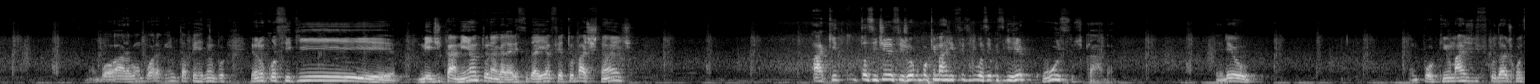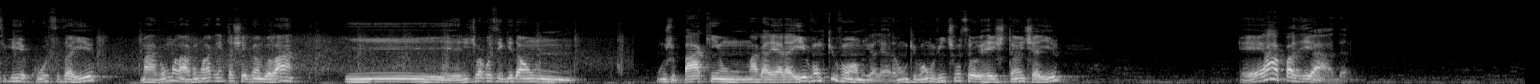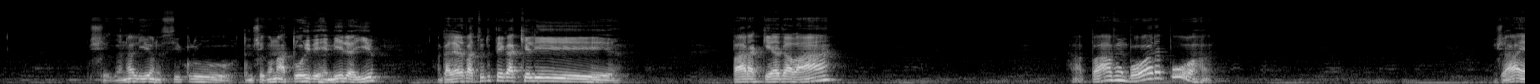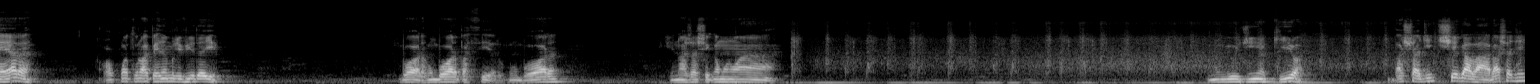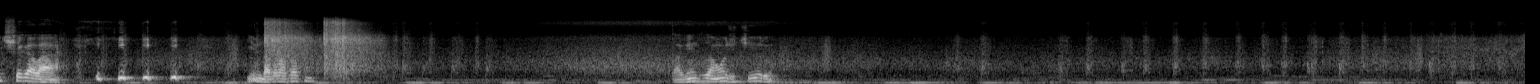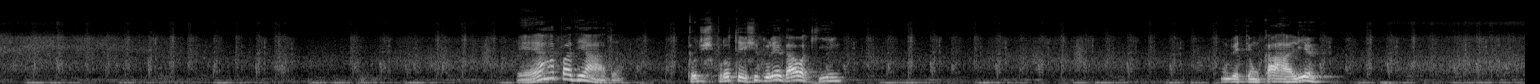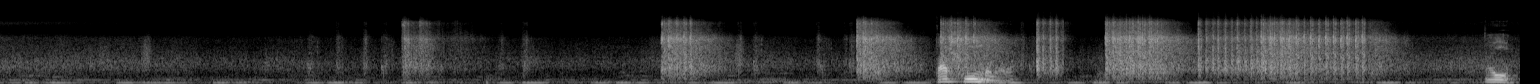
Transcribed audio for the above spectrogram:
Vambora, vambora que a gente tá perdendo. Eu não consegui medicamento, né, galera? Isso daí afetou bastante. Aqui tô sentindo esse jogo um pouquinho mais difícil de você conseguir recursos, cara. Entendeu? Um pouquinho mais de dificuldade de conseguir recursos aí. Mas vamos lá, vamos lá que a gente tá chegando lá. E a gente vai conseguir dar um, uns back em uma galera aí. Vamos que vamos, galera. Vamos que vamos. 21 seu restante aí. É, rapaziada. Chegando ali, ó, no ciclo... Estamos chegando na torre vermelha aí. A galera vai tudo pegar aquele... Paraquedas lá. Rapaz, vambora, porra. Já era. Olha quanto nós perdemos de vida aí. Bora, vambora, parceiro. Vambora. Que nós já chegamos numa... Um humildinho aqui, ó. Baixadinho a gente chega lá. Baixadinho a gente chega lá. Ih, não dá pra passar assim. Tá vindo da onde o tiro? É, rapaziada. Tô desprotegido legal aqui, hein? Vamos ver, tem um carro ali. Tá aqui, hein, galera. Aí.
